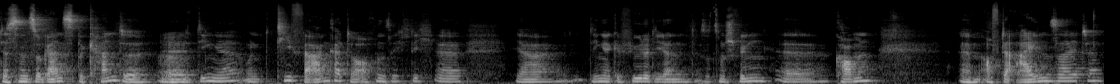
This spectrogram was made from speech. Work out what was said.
das sind so ganz bekannte äh. Dinge und tief verankerte offensichtlich äh, ja, Dinge, Gefühle, die dann so zum Schwingen äh, kommen. Ähm, auf der einen Seite,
